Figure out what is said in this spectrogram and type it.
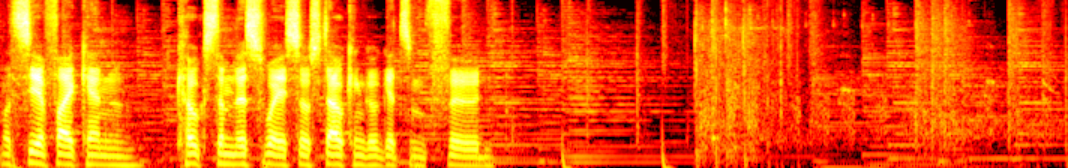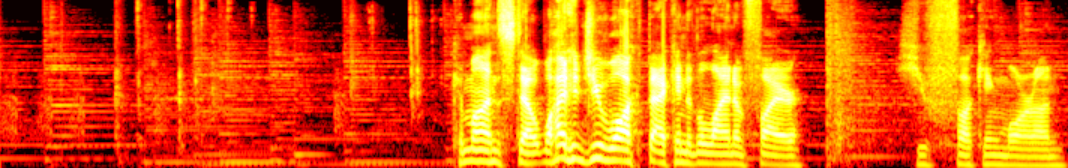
Let's see if I can coax them this way so Stout can go get some food. Come on, Stout. Why did you walk back into the line of fire? You fucking moron.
